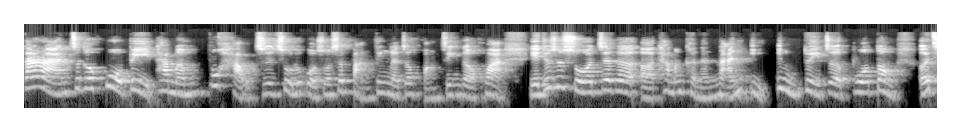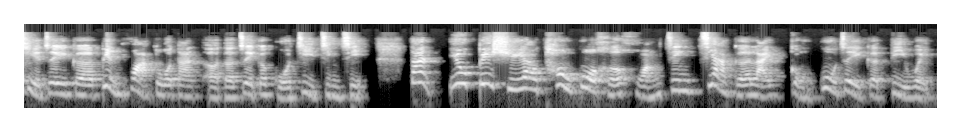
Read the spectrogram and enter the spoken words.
当然，这个货币他们不好之处，如果说是绑定了这黄金的话，也就是说，这个呃，他们可能难以应对这波动，而且这个变化多端呃的这个国际经济，但又必须要透过和黄金价格来巩固这一个地位，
